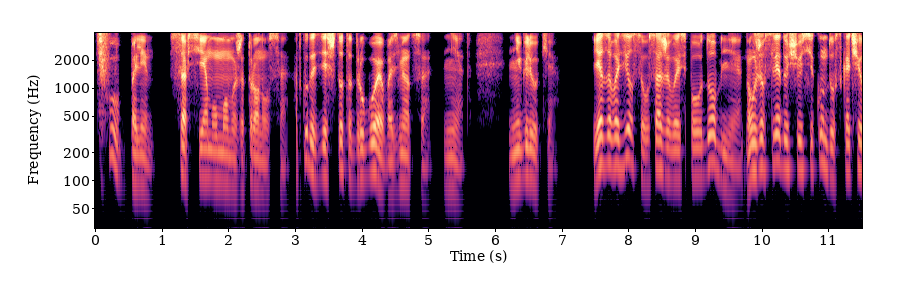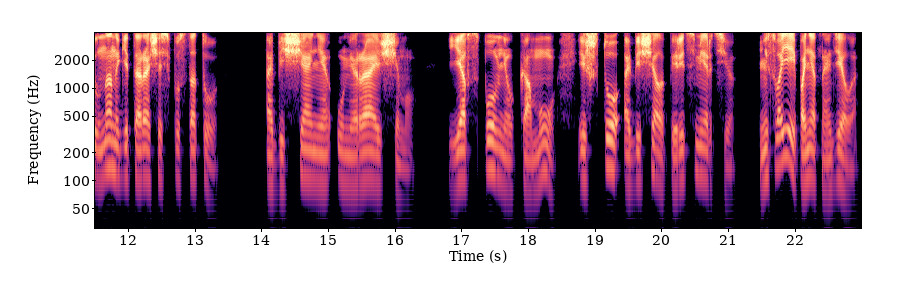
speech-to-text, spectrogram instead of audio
Тьфу, блин, совсем умом уже тронулся. Откуда здесь что-то другое возьмется? Нет, не глюки. Я завозился, усаживаясь поудобнее, но уже в следующую секунду вскочил на ноги, таращась в пустоту. Обещание умирающему. Я вспомнил, кому и что обещал перед смертью. Не своей, понятное дело.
